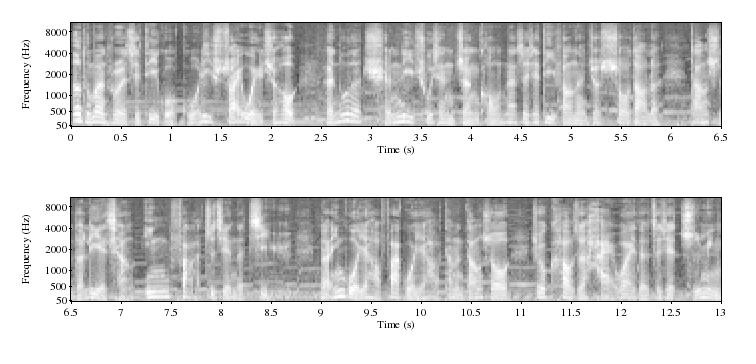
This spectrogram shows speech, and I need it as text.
鄂图曼土耳其帝国国力衰微之后，很多的权力出现真空，那这些地方呢就受到了当时的列强英法之间的觊觎。那英国也好，法国也好，他们当时候就靠着海外的这些殖民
